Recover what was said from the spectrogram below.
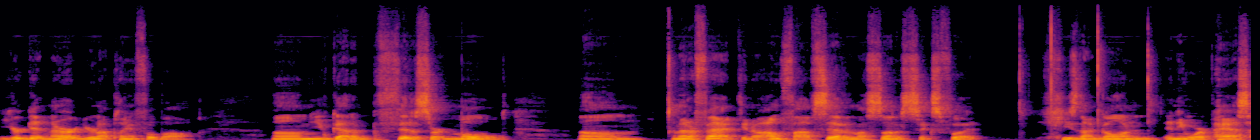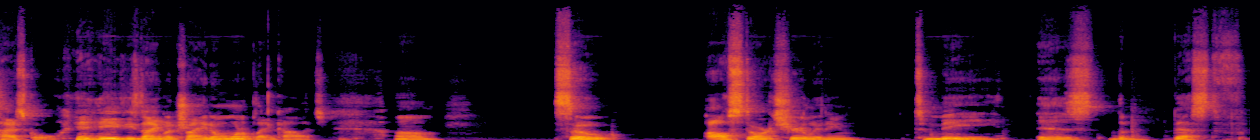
You're getting hurt. You're not playing football. Um, you've got to fit a certain mold. Um, matter of fact, you know, I'm five seven. My son is six foot. He's not going anywhere past high school. he's not even going to try. He don't want to play in college. Um, so, all star cheerleading to me is the best f-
